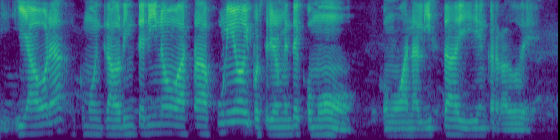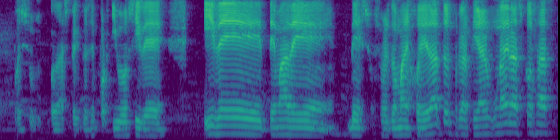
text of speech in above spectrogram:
y ahora como entrenador interino hasta junio y posteriormente como, como analista y encargado de, pues, aspectos deportivos y de, y de tema de, de eso, sobre todo manejo de datos, porque al final una de las cosas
